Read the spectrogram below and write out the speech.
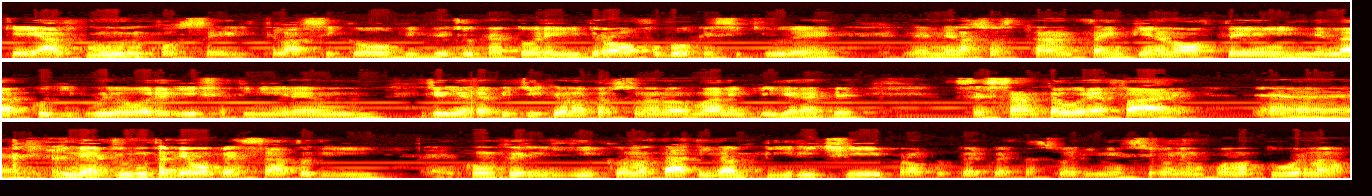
che Half Moon fosse il classico videogiocatore idrofobo che si chiude nella sua stanza in piena notte e nell'arco di due ore riesce a finire un JRPG che una persona normale impiegherebbe 60 ore a fare. Eh, in aggiunta abbiamo pensato di conferirgli connotati vampirici proprio per questa sua dimensione un po' notturna.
